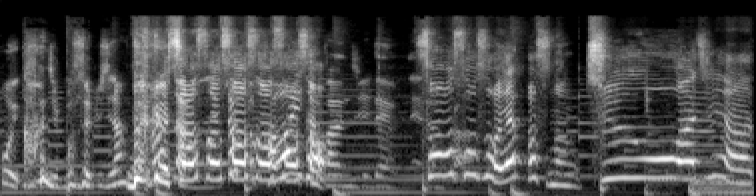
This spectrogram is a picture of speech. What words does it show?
ぽい感じもするしなんかそう。そうそうそうそう。乾いた感じだよね。そうそうそう。やっぱその中央アジア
